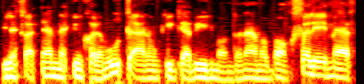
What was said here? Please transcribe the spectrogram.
illetve hát nem nekünk, hanem utánunk, inkább így mondanám a bank felé, mert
